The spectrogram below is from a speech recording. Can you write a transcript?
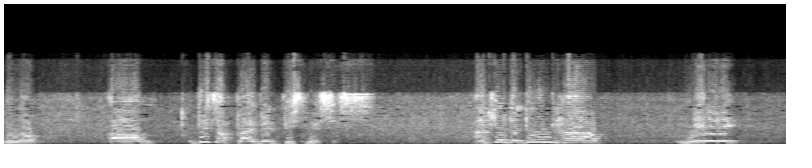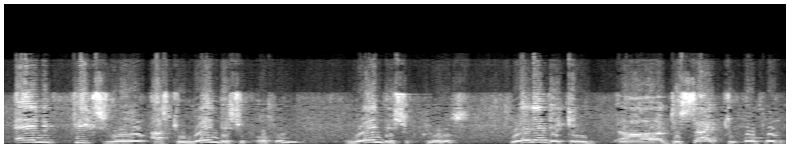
You know, um, these are private businesses. And so they don't have really any fixed rule as to when they should open, when they should close, whether they can uh, decide to open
